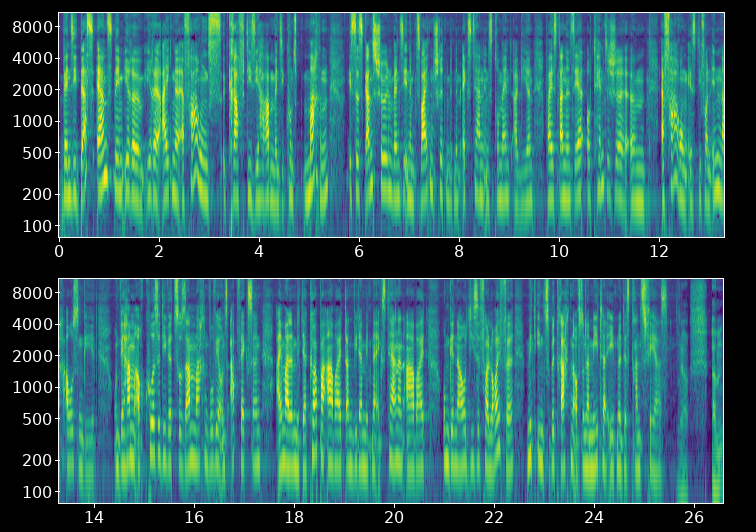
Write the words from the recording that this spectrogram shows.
wenn Sie das ernst nehmen, Ihre, Ihre eigene Erfahrungskraft, die Sie haben, wenn Sie Kunst machen, ist es ganz schön, wenn Sie in einem zweiten Schritt mit einem externen Instrument agieren, weil es dann eine sehr authentische ähm, Erfahrung ist, die von innen nach außen geht. Und wir haben auch Kurse, die wir zusammen machen, wo wir uns abwechseln, einmal mit der Körperarbeit, dann wieder mit einer externen Arbeit, um genau diese Verläufe mit Ihnen zu betrachten auf so einer Metaebene des Transfers. Ja, ähm,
